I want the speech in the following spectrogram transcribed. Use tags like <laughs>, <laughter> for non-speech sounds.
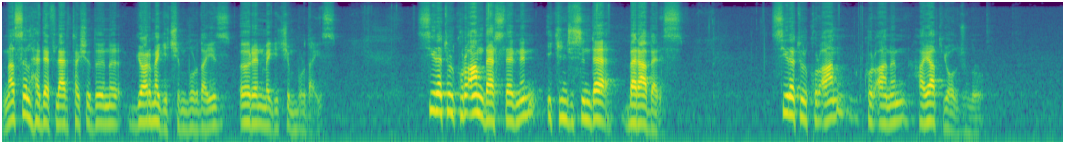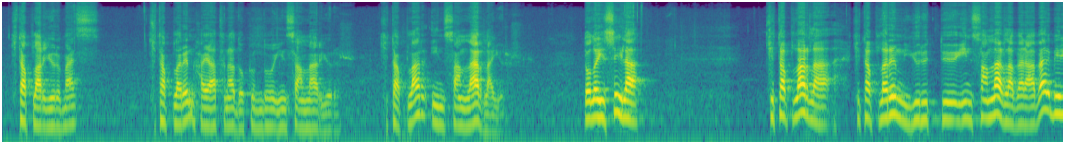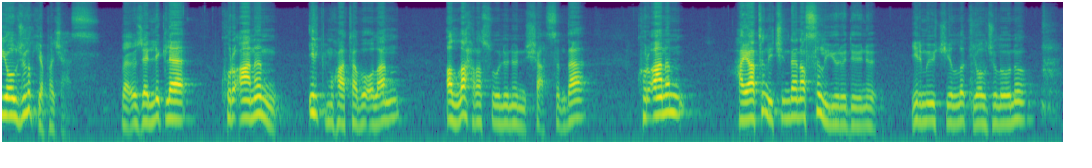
nasıl hedefler taşıdığını görmek için buradayız, öğrenmek için buradayız. Siretül Kur'an derslerinin ikincisinde beraberiz. Siretül Kur'an, Kur'an'ın hayat yolculuğu. Kitaplar yürümez, kitapların hayatına dokunduğu insanlar yürür. Kitaplar insanlarla yürür. Dolayısıyla kitaplarla, kitapların yürüttüğü insanlarla beraber bir yolculuk yapacağız. Ve özellikle Kur'an'ın ilk muhatabı olan Allah Resulü'nün şahsında Kur'an'ın hayatın içinde nasıl yürüdüğünü, 23 yıllık yolculuğunu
